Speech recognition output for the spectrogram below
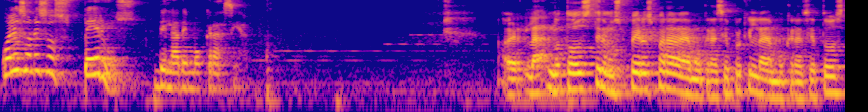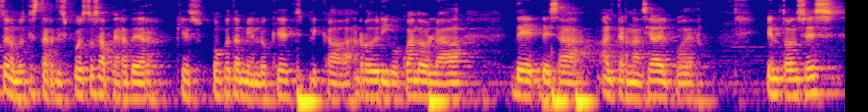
¿Cuáles son esos peros de la democracia? A ver, no todos tenemos peros para la democracia porque en la democracia todos tenemos que estar dispuestos a perder, que es un poco también lo que explicaba Rodrigo cuando hablaba de, de esa alternancia del poder. Entonces,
